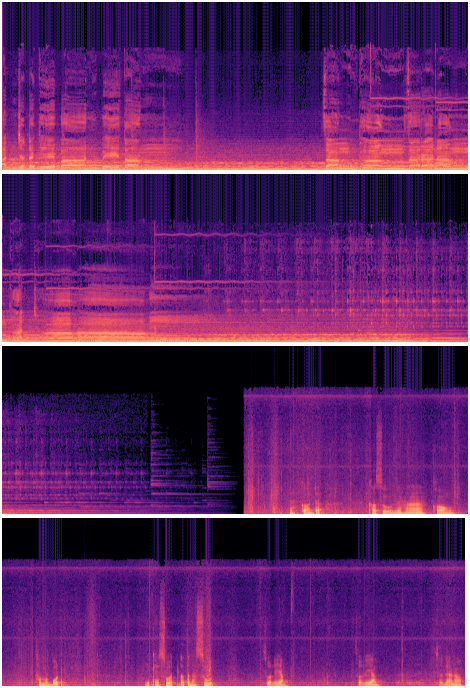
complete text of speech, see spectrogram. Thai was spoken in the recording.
อัจจตเคปานุเปตัง สังฆังสารนังคัจฉามิก่อนจะเข้าสู่เนื้อหาของธรรมบท อยากแค่สวดรัตนสูตร สวดหรือยัง สวดหรือยัง สวดแล้วเนาะ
